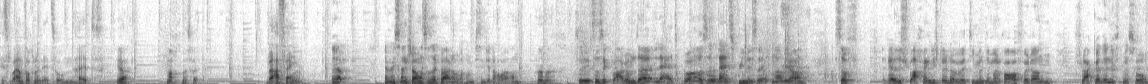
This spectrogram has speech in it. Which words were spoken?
das war einfach noch nicht so. Und Mhm. heute, ja, macht man es halt. War fein. Ja. ja, wir müssen sagen, schauen wir uns das Aquarium noch ein bisschen genauer an. Wir. So, jetzt das Aquarium der Lightbar, also der Light Screen ist er auf Navia, ist auf relativ schwach eingestellt, aber wir dimmen den mal rauf, weil dann flackert er nicht mehr so.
